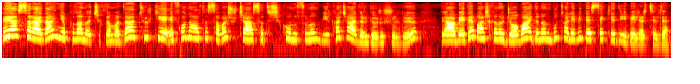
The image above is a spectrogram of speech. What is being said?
Beyaz Saray'dan yapılan açıklamada Türkiye F-16 savaş uçağı satışı konusunun birkaç aydır görüşüldüğü ve ABD Başkanı Joe Biden'ın bu talebi desteklediği belirtildi.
